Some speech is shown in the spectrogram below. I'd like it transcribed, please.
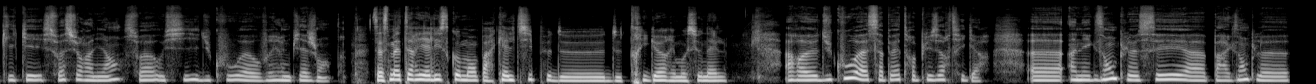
cliquer soit sur un lien, soit aussi, du coup, ouvrir une pièce jointe. Ça se matérialise comment? Par quel type de, de trigger émotionnel? Alors, euh, du coup, euh, ça peut être plusieurs triggers. Euh, un exemple, c'est, par exemple,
